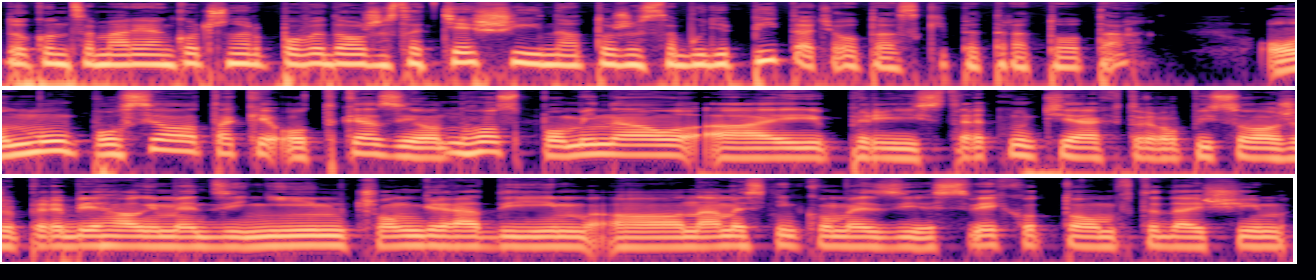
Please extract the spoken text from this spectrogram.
Dokonca Marian Kočner povedal, že sa teší na to, že sa bude pýtať otázky Petra Tota. On mu posielal také odkazy, on ho spomínal aj pri stretnutiach, ktoré opisoval, že prebiehali medzi ním, Čongradým, námestníkom Ezie, Sviechotom vtedajším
